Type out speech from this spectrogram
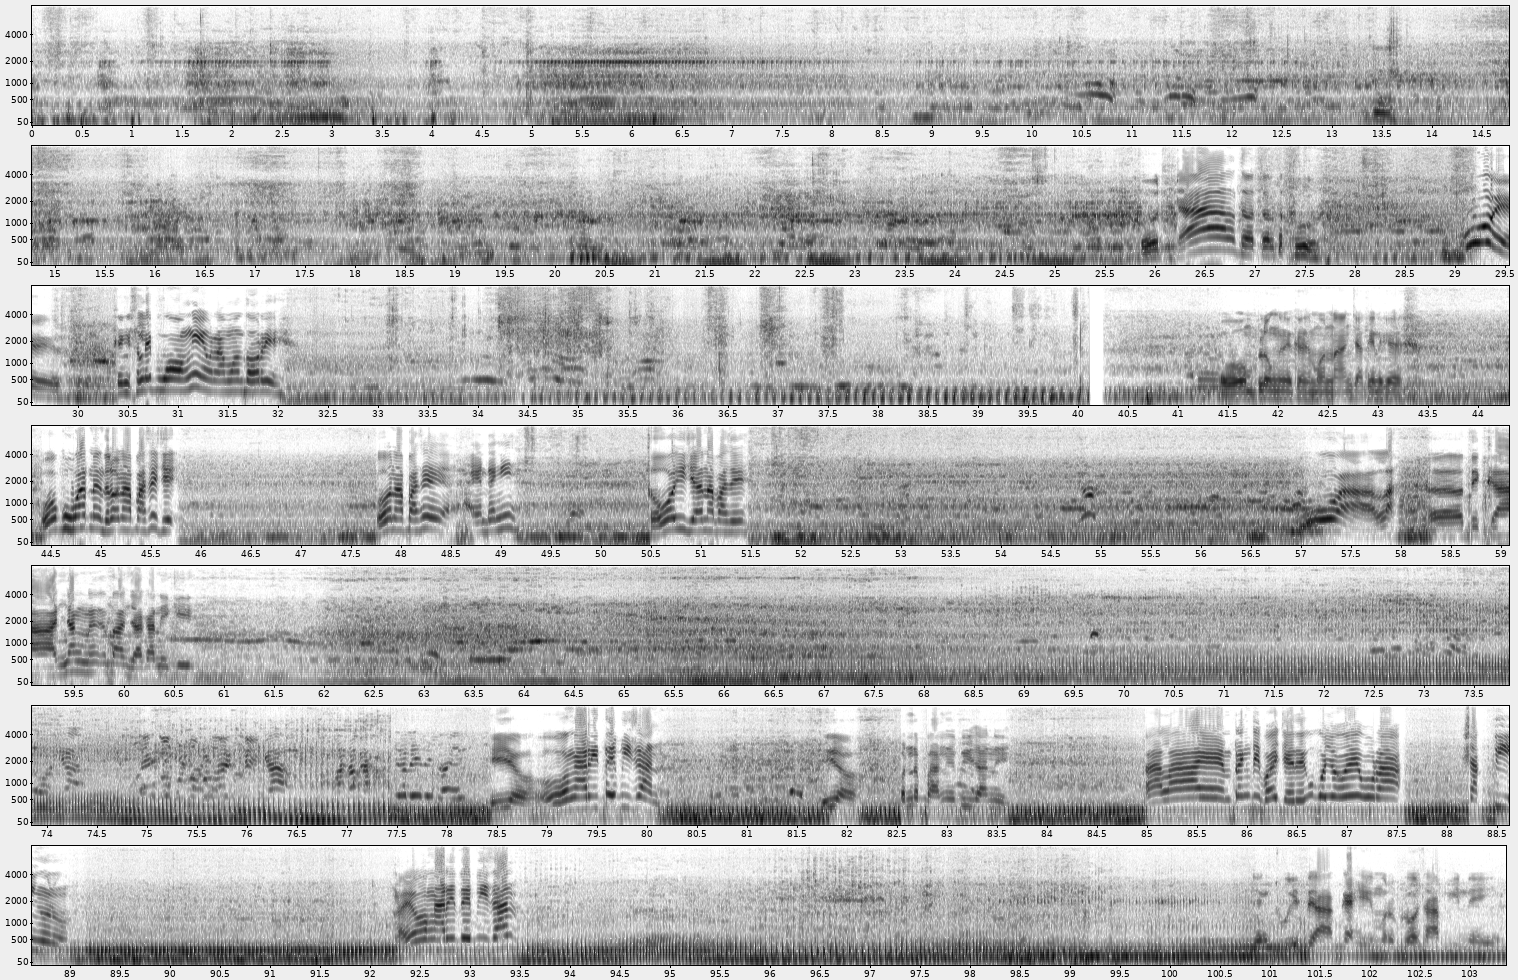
Budal dodol tebu. Wih, sing selip wonge ora montori. Umplung ini guys, mau nanjak ini guys. Oh kuat nih, delok napasnya cik. Oh napasnya enteng nih. Dawa iki jan napasnya. Walah, eh, tiga anyang nek tanjakan iki. Iya, oh ngarite pisan. Iya, penebange pisan nih. Alah enteng tiba jareku koyoke ora sakti ngono. Ayo ngarite pisan. Yang duitnya akeh mergo sapine.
